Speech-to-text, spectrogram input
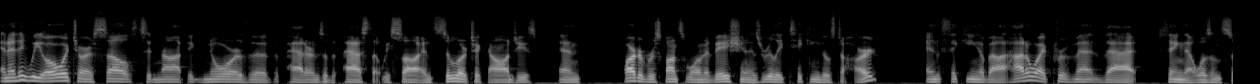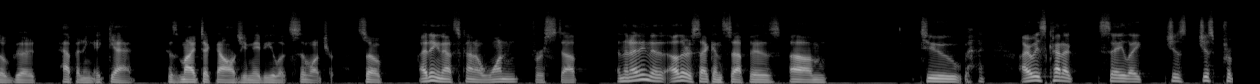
And i think we owe it to ourselves to not ignore the the patterns of the past that we saw in similar technologies and part of responsible innovation is really taking those to heart and thinking about how do I prevent that thing that wasn't so good happening again? Because my technology maybe looks similar to that. So I think that's kind of one first step. And then I think the other second step is um, to, I always kind of say like, just, just pre-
